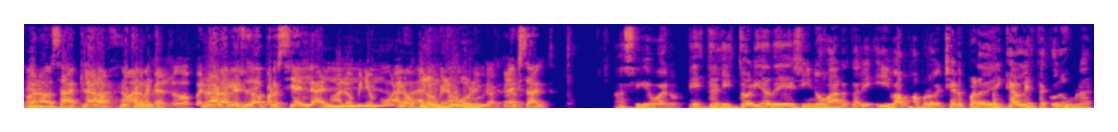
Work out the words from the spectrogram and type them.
bueno, o sea, claro, No, no a lo justamente que ayudó, pero no a lo que ayudó, pero sí al, al- a la opinión pública. a la A la opinión opinión pública, pública, claro. Exacto. Así que bueno, esta es la historia de Gino Bartali y vamos a aprovechar para dedicarle esta columna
